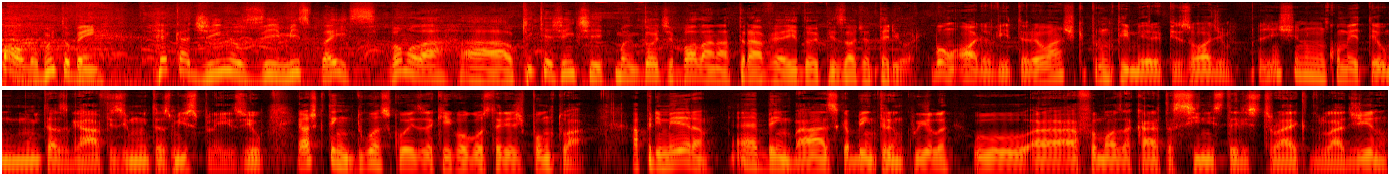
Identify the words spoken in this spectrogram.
Paulo, muito bem recadinhos e misplays. Vamos lá, uh, o que, que a gente mandou de bola na trave aí do episódio anterior? Bom, olha, Vitor, eu acho que para um primeiro episódio a gente não cometeu muitas gafes e muitas misplays, viu? Eu acho que tem duas coisas aqui que eu gostaria de pontuar. A primeira é bem básica, bem tranquila, o, a, a famosa carta Sinister Strike do Ladino,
